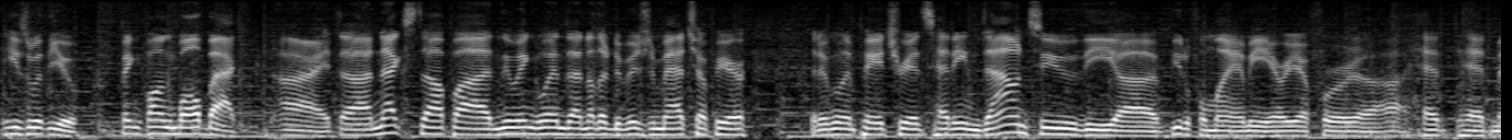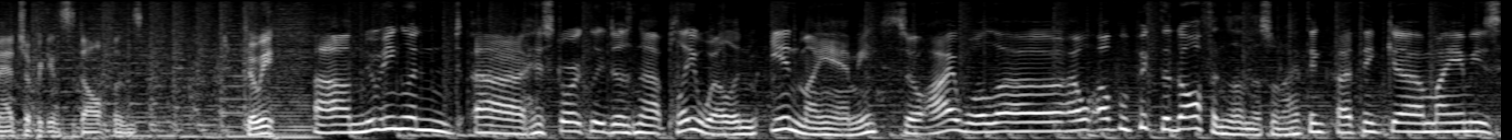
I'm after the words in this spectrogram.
he's with you. Ping pong ball back. All right. Uh, next up, uh, New England, another division matchup here. The New England Patriots heading down to the uh, beautiful Miami area for a head to head matchup against the Dolphins. Um, New England uh, historically does not play well in in Miami, so I will uh, I will, I will pick the Dolphins on this one. I think I think uh, Miami's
